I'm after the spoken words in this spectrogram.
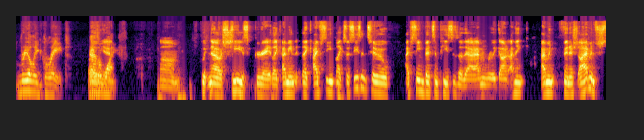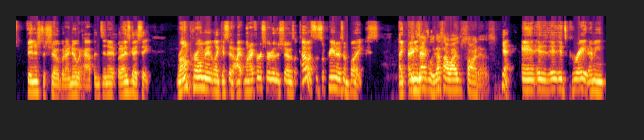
Really great as oh, a yeah. wife. Um, but no, she's great. Like, I mean, like I've seen like so season two. I've seen bits and pieces of that. I haven't really got. I think I haven't finished. I haven't finished the show, but I know what happens in it. But I was gonna say, Ron Perlman. Like I said, I when I first heard of the show, I was like, oh, it's The Sopranos and bikes. Like I mean, exactly. That's, that's, how I saw it as. Yeah, and it, it, it's great. I mean,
